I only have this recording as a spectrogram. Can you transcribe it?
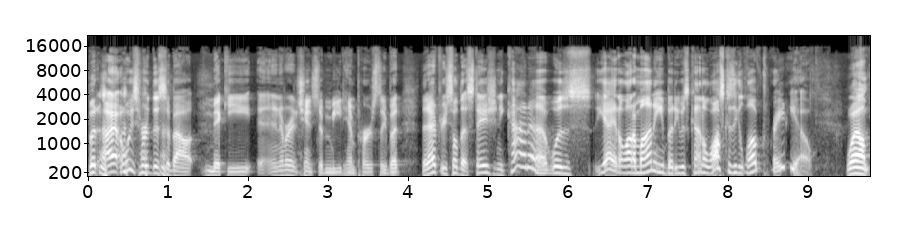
But I always heard this about Mickey, and I never had a chance to meet him personally. But that after he sold that station, he kind of was, yeah, he had a lot of money, but he was kind of lost because he loved radio. Well,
